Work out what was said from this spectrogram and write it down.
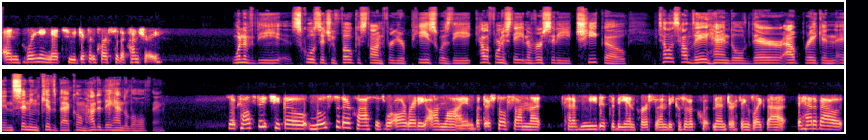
and bringing it to different parts of the country one of the schools that you focused on for your piece was the California State University Chico. Tell us how they handled their outbreak and, and sending kids back home. How did they handle the whole thing? So Cal State Chico, most of their classes were already online, but there's still some that kind of needed to be in person because of equipment or things like that. They had about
